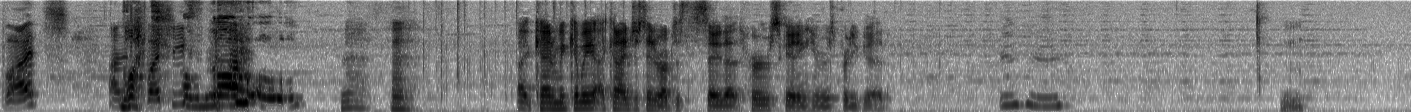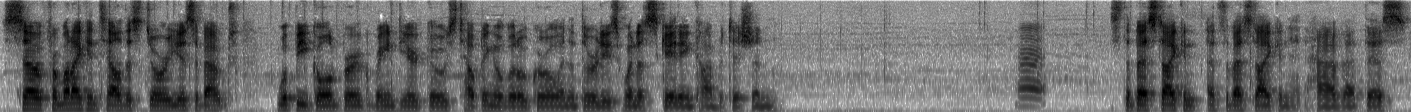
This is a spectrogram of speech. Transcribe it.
butt. On his What? butt cheeks. Oh no. Uh, can we can we can I just interrupt just to say that her skating here is pretty good. Mm-hmm. Hmm. So from what I can tell, the story is about Whoopi Goldberg, reindeer ghost, helping a little girl in the 30s win a skating competition. Uh, It's the best I can. That's the best I can have at this.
